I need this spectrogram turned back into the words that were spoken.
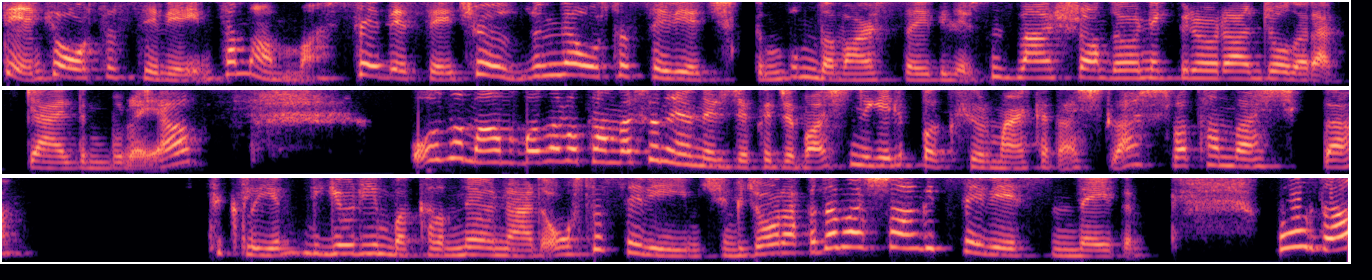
diyelim ki orta seviyeyim tamam mı? SBS'yi çözdüm ve orta seviye çıktım. Bunu da varsayabilirsiniz. Ben şu anda örnek bir öğrenci olarak geldim buraya. O zaman bana vatandaşlıkta ne önerecek acaba? Şimdi gelip bakıyorum arkadaşlar. Vatandaşlıkta tıklayayım bir göreyim bakalım ne önerdi. Orta seviyeyim çünkü coğrafyada başlangıç seviyesindeydim. Burada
